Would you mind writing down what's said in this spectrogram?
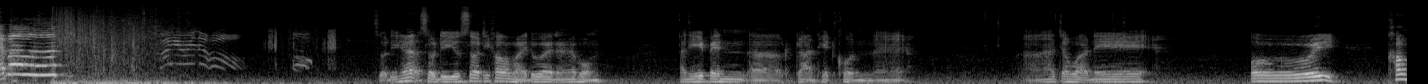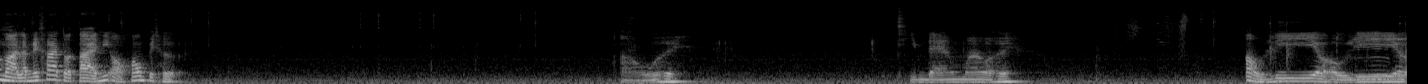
ระเบิด สวัสดีฮะ สวัสดียูเซอร์ที่เข้ามาใหม่ด้วยนะครับผม อันนี้เป็นเอ่อการเทสคนนะฮะอ่าจังหวะนี้ เอ้ย เข้ามาแล้วไม่ฆ่าตัวตายนี่ออกห้องไปเถอะ เอาเว้ย ทีมแดงมาว่ะเฮ้ย เอาเลี้ยว เอาเลี้ยว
